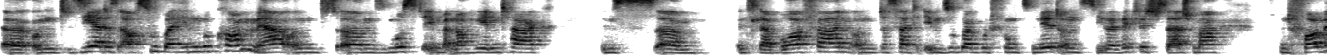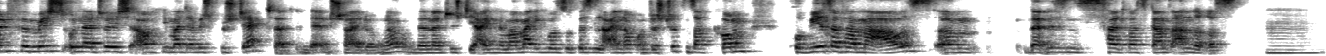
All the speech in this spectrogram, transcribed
Äh, und sie hat es auch super hinbekommen, ja, und ähm, sie musste eben dann auch jeden Tag ins, ähm, ins Labor fahren und das hat eben super gut funktioniert und sie war wirklich, sag ich mal, ein Vorbild für mich und natürlich auch jemand, der mich bestärkt hat in der Entscheidung. Ne? Und dann natürlich die eigene Mama irgendwo so ein bisschen einen noch unterstützt und sagt, komm, probier es einfach mal aus, ähm, dann ist es halt was ganz anderes. Mhm.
